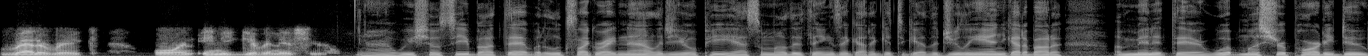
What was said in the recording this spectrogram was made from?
rhetoric on any given issue. Yeah, we shall see about that, but it looks like right now the GOP has some other things they got to get together. Julianne, you got about a, a minute there. What must your party do?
